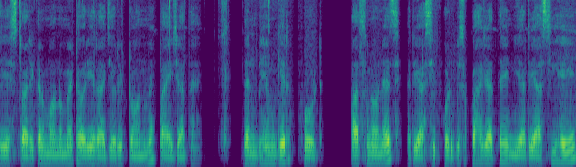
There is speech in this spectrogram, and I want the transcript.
ये हिस्टोरिकल मोनूमेंट और ये राजौरी टाउन में पाया जाता है। Then Bhimgarh fort also known as Reasi fort भी इसको कहा जाता है। नियर रियासी है ये।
